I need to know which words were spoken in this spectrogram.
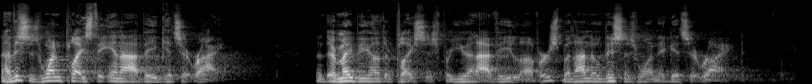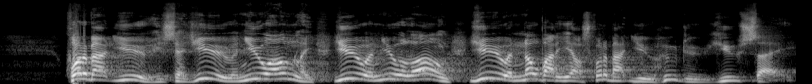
Now, this is one place the NIV gets it right. There may be other places for you NIV lovers, but I know this is one that gets it right. What about you? He said, You and you only, you and you alone, you and nobody else. What about you? Who do you say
